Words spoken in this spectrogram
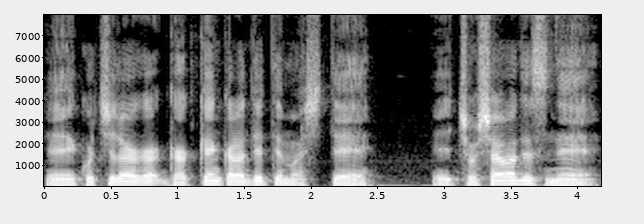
えーこちらが学研から出てまして、えー著者はですね、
